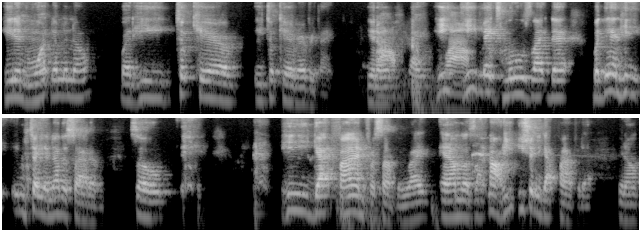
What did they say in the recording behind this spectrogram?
He didn't want them to know, but he took care of he took care of everything. You know, wow. like he wow. he makes moves like that. But then he let me tell you another side of him. So he got fined for something, right? And I'm just like, no, you, you shouldn't have got fined for that. You know,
